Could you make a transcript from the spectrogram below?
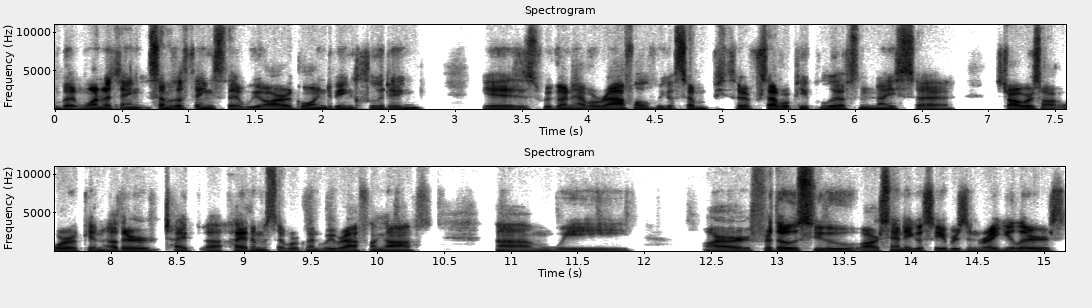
but one of the things some of the things that we are going to be including is we're going to have a raffle. We got some several people who have some nice uh, star wars artwork and other type uh, items that we're going to be raffling off. Um, we are for those who are san diego sabres and regulars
